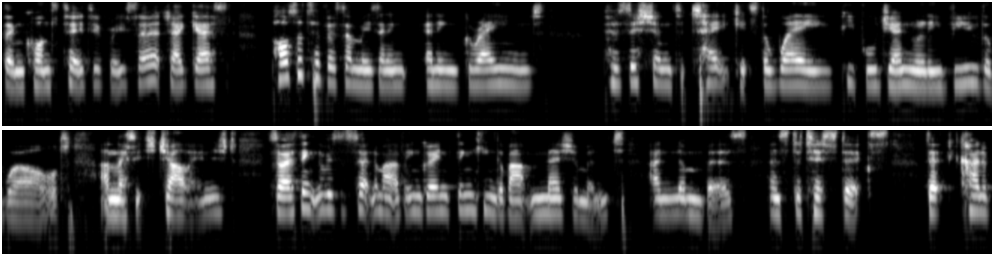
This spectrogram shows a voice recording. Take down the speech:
than quantitative research. I guess positivism is an, an ingrained position to take. It's the way people generally view the world unless it's challenged. So I think there is a certain amount of ingrained thinking about measurement and numbers and statistics that kind of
